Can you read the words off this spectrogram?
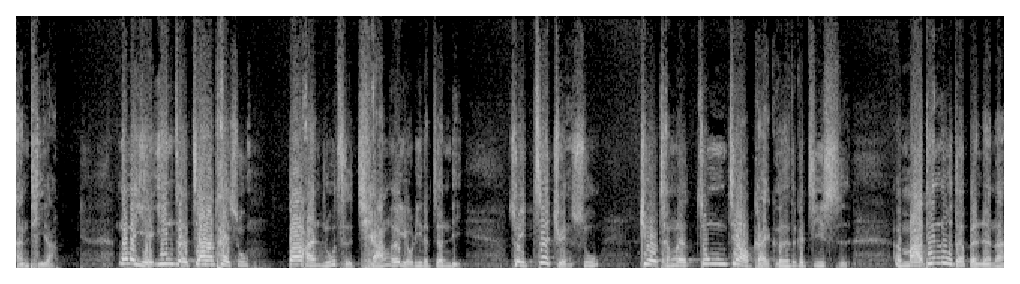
难题啦。那么也因着加拉太书包含如此强而有力的真理，所以这卷书。就成了宗教改革的这个基石，呃，马丁路德本人呢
